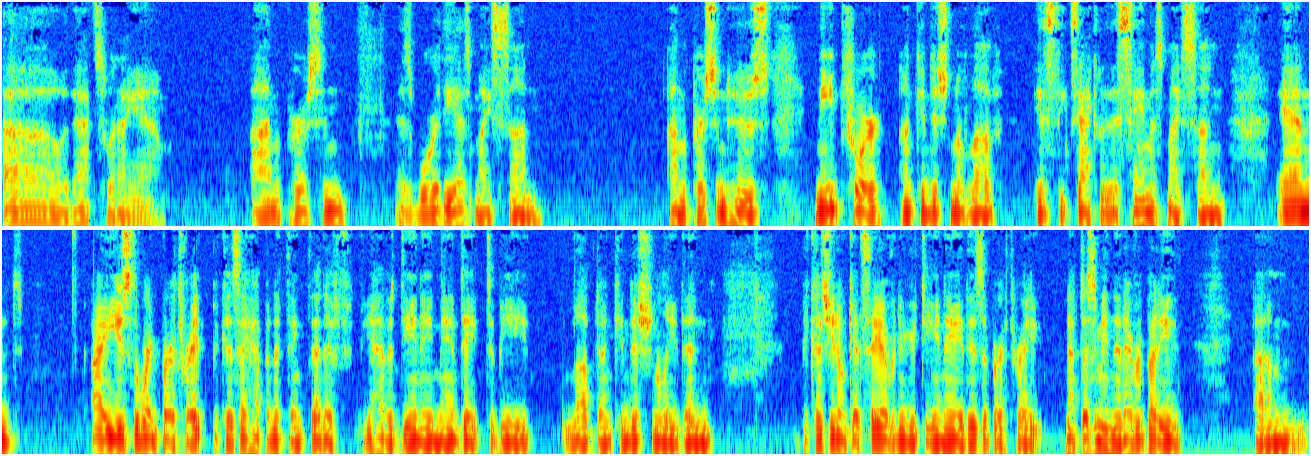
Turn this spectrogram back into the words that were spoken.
oh, that's what I am. I'm a person as worthy as my son. I'm a person whose need for unconditional love is exactly the same as my son. And I use the word birthright because I happen to think that if you have a DNA mandate to be loved unconditionally, then because you don't get say over to your DNA, it is a birthright. Now, it doesn't mean that everybody um,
